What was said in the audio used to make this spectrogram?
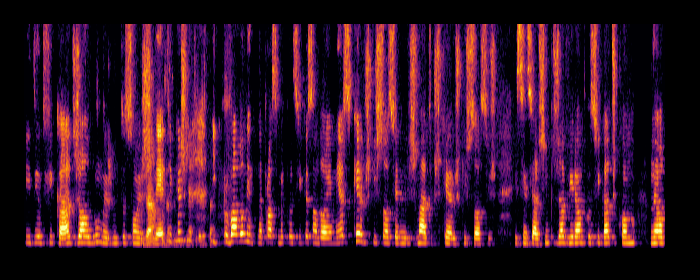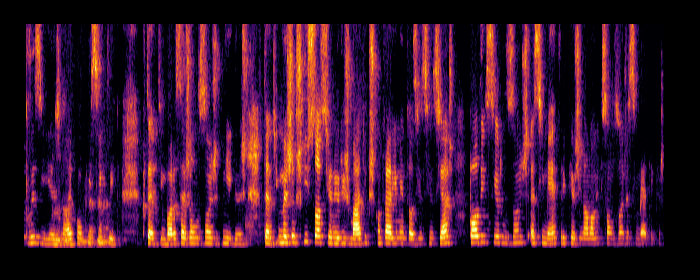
identificados já algumas mutações já, genéticas, e que provavelmente na próxima classificação da OMS, quer os quistos ósseos aneurismáticos, quer os quistos ósseos essenciais simples, já virão classificados como neoplasias, uhum, não é? Uhum, Com o que isso implica. Portanto, embora sejam lesões benignas, portanto, mas os quistos osteoneurismáticos, contrariamente aos essenciais, podem ser lesões assimétricas e normalmente são lesões assimétricas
